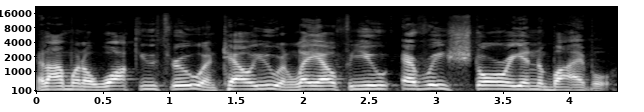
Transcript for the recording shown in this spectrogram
and I'm going to walk you through and tell you and lay out for you every story in the Bible.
